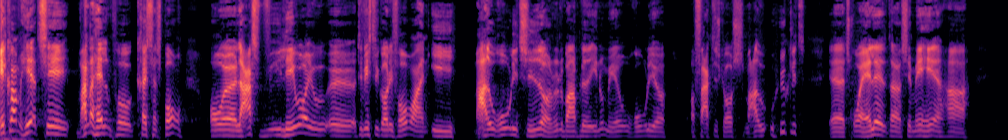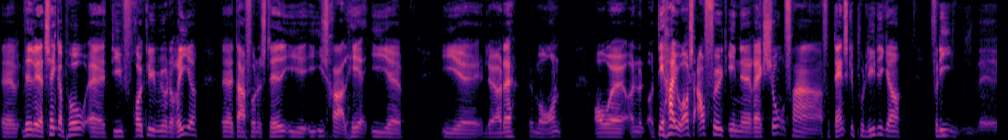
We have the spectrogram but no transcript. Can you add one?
Velkommen her til Vandrehallen på Christiansborg. Og øh, Lars, vi lever jo, øh, det vidste vi godt i forvejen, i meget urolige tider, og nu er det bare blevet endnu mere uroligere, og faktisk også meget uhyggeligt. Jeg tror, alle, der ser med her, har øh, ved, hvad jeg tænker på, øh, de frygtelige myrderier, øh, der har fundet sted i, i Israel her i, øh, i øh, lørdag morgen. Og, øh, og, og det har jo også affødt en øh, reaktion fra, fra danske politikere, fordi øh,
